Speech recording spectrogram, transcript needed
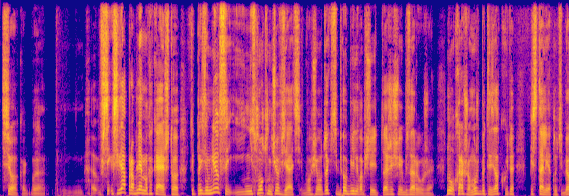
все, как бы всегда проблема какая, что ты приземлился и не смог ничего взять. В общем, в итоге тебя убили вообще, даже еще и без оружия. Ну, хорошо, может быть, ты взял какой-то пистолет, но тебя,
